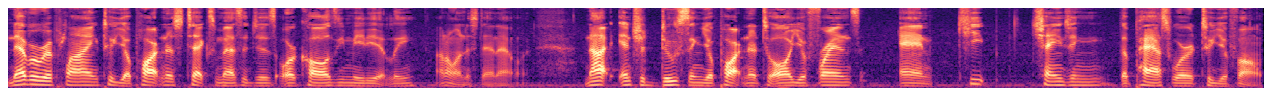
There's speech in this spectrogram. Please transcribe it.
never replying to your partner's text messages or calls immediately. I don't understand that one. Not introducing your partner to all your friends and keep changing the password to your phone.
